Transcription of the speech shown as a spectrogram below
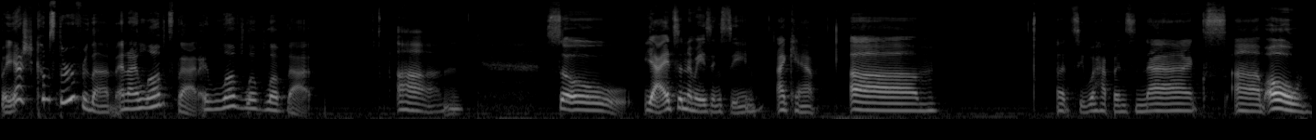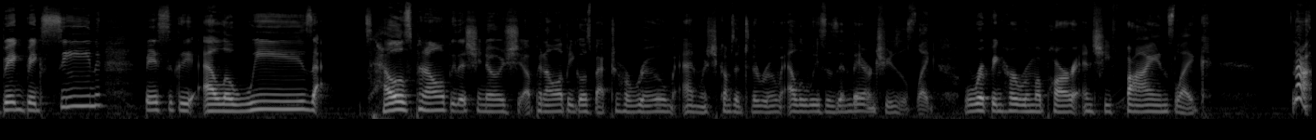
but yeah she comes through for them and i loved that. I love love love that. Um so yeah it's an amazing scene. I can't. Um let's see what happens next. Um, oh, big, big scene. Basically, Eloise tells Penelope that she knows she, uh, Penelope goes back to her room, and when she comes into the room, Eloise is in there, and she's just like ripping her room apart, and she finds like not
